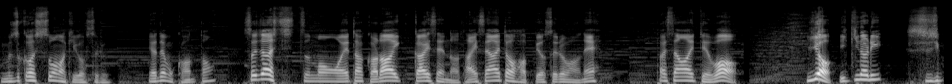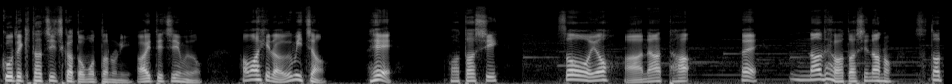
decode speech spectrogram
難しそうな気がする。いや、でも簡単それじゃあ質問を得たから1回戦の対戦相手を発表するわね。対戦相手は、いや、いきなり主人公的立ち位置かと思ったのに、相手チームの浜平海ちゃん。へえ、私。そうよ、あなた。え、なんで私なの？そんな、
